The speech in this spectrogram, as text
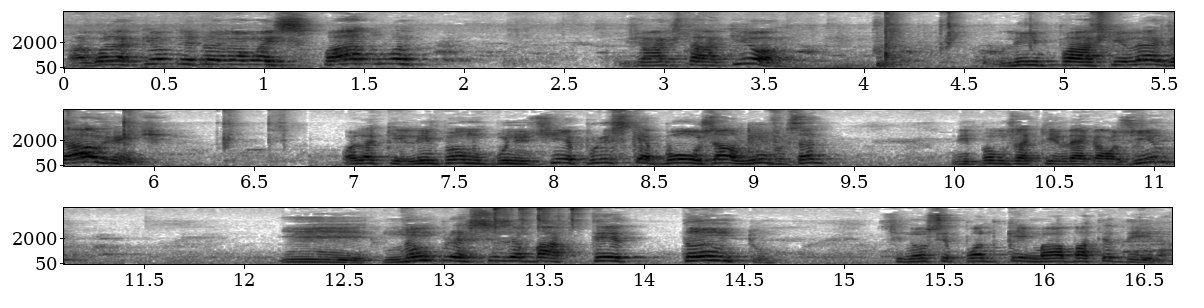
Agora aqui eu tenho que pegar uma espátula. Já está aqui, ó. Limpar aqui legal, gente. Olha aqui, limpamos bonitinho, é por isso que é bom usar luva, sabe? Limpamos aqui legalzinho. E não precisa bater tanto, senão você pode queimar a batedeira.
